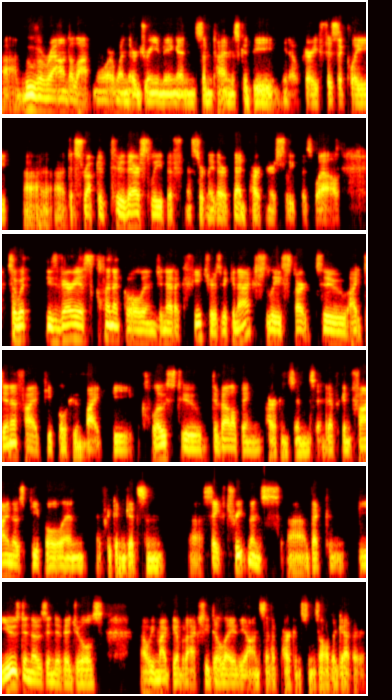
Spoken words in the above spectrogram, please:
uh, move around a lot more when they're dreaming and sometimes could be you know very physically uh, uh, disruptive to their sleep if certainly their bed partner's sleep as well. So with these various clinical and genetic features we can actually start to identify people who might be close to developing parkinson's and if we can find those people and if we can get some uh, safe treatments uh, that can be used in those individuals, uh, we might be able to actually delay the onset of Parkinson's altogether.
